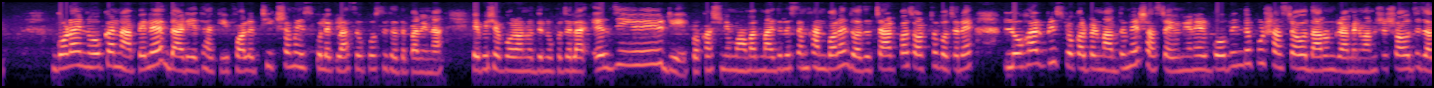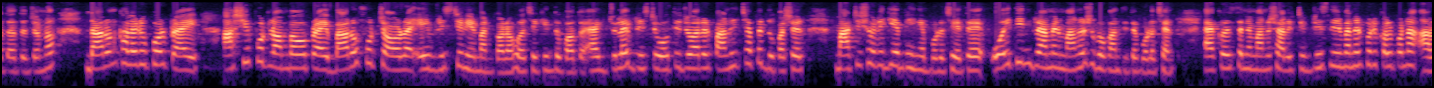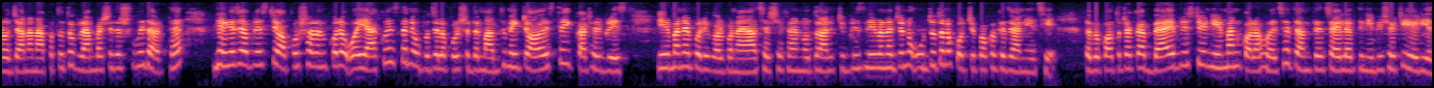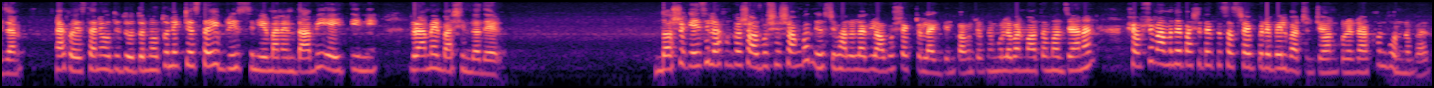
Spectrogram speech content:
গোড়ায় নৌকা না পেলে দাঁড়িয়ে থাকি। ফলে ঠিক সময় স্কুলে ক্লাসে উপস্থিত হতে পারি না। এ বিষয়ে বোরহানুদ্দিন উপজেলা এলজিইডি প্রকাশনী মোহাম্মদ মাইদুল ইসলাম খান বলেন দু হাজার চার পাঁচ অর্থ বছরে লোহার ব্রিজ প্রকল্পের মাধ্যমে শাস্ত্রা ইউনিয়নের গোবিন্দপুর শাস্ত্রা ও দারুণ গ্রামের মানুষের সহজে যাতায়াতের জন্য দারুণ খালের উপর প্রায় আশি ফুট লম্বা ও প্রায় বারো ফুট চওড়া এই ব্রিজটি নির্মাণ করা হয়েছে। কিন্তু গত এক জুলাই বৃষ্টি অতি জোয়ারের পানির চাপে দুপাশের মাটি সরে গিয়ে ভেঙে পড়েছে। এতে ওই তিন গ্রামের মানুষ ভোগান্তিতে পড়েছেন। একই স্থানে মানুষ আরেকটি ব্রিজ নির্মাণের পরিকল্পনা। আরও জানান, আপাতত গ্রামবাসীদের সুবিধার্থে ভেঙে যাওয়া ব্রিজটি অপসারণ করে ওই একই স্থানে উপজেলা পরিষদের মাধ্যমে একটি অস্থায়ী কাঠের ব্রিজ নির্মাণের পরিকল্পনায় আছে। সেখানে নতুন আরেকটি ব্রিজ নির্মাণের জন্য ঊর্ধ্বতন কর্তৃপক্ষকে জানিয়েছি। তবে কত টাকা ব্যয় ব্রিজটি নির্মাণ করা হয়েছে জানতে চাইলে তিনি বিষয়টি এড়িয়ে যান। একই স্থানে অতি দ্রুত নতুন একটি স্থায়ী ব্রিজ নির্মাণের দাবি এই তিন গ্রামের বাসিন্দাদের। দর্শক, এই ছিল এখনকার সর্বশেষ সংবাদ। নিউজটি ভালো লাগলে অবশ্যই একটা লাইক দিন, কমেন্ট আপনার মূল্যবান মতামত জানান। সবসময় আমাদের পাশে থাকতে সাবস্ক্রাইব করে বেল বাটনটি অন করে রাখুন। ধন্যবাদ।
